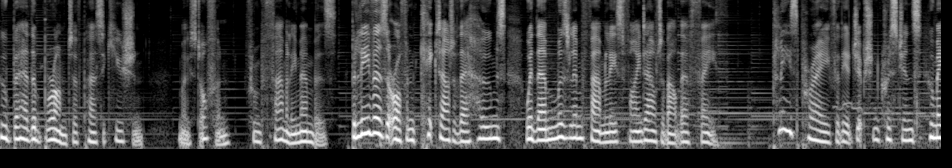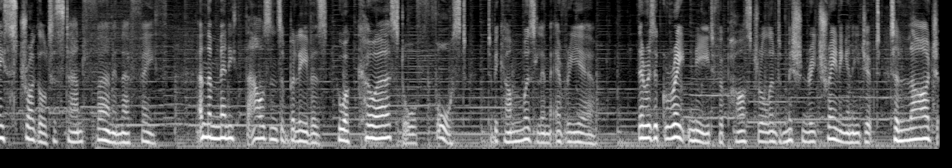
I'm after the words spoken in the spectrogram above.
who bear the brunt of persecution most often from family members. Believers are often kicked out of their homes when their Muslim families find out about their faith. Please pray for the Egyptian Christians who may struggle to stand firm in their faith, and the many thousands of believers who are coerced or forced to become Muslim every year. There is a great need for pastoral and missionary training in Egypt to large,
